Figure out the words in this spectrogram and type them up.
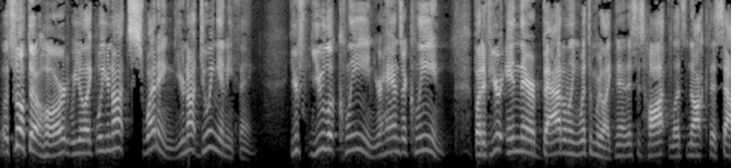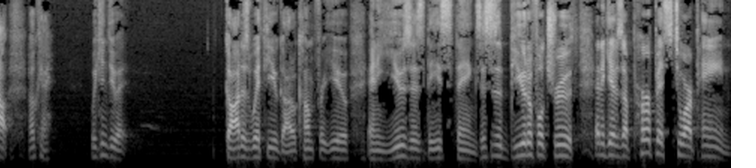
It's not that hard. Well, you're like, well, you're not sweating. You're not doing anything. you you look clean. Your hands are clean. But if you're in there battling with them, we're like, nah, this is hot. Let's knock this out. Okay, we can do it. God is with you, God will comfort you, and He uses these things. This is a beautiful truth, and it gives a purpose to our pain.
